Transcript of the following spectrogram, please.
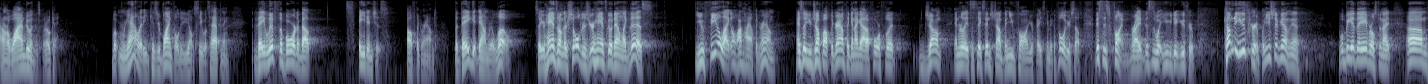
I don't know why I'm doing this, but okay. But in reality, because you're blindfolded, you don't see what's happening. They lift the board about eight inches off the ground, but they get down real low. So your hands are on their shoulders, your hands go down like this. You feel like, oh, I'm high off the ground. And so you jump off the ground thinking, I got a four foot jump, and really it's a six inch jump, and you fall on your face and you make a fool of yourself. This is fun, right? This is what you do at youth group. Come to youth group. You should come, yeah. We'll be at the Averils tonight. Um,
